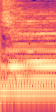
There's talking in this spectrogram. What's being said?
children.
